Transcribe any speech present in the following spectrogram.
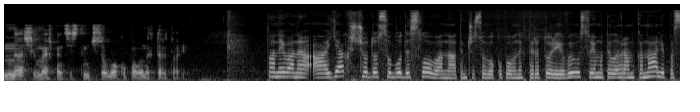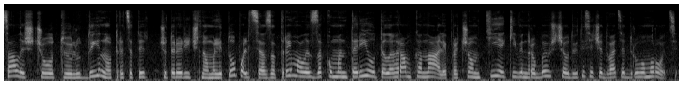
наші мешканці з тимчасово окупованих територій. Пане Іване, а як щодо свободи слова на тимчасово окупованих територіях? Ви у своєму телеграм-каналі писали, що от людину, 34-річного мелітопольця, затримали за коментарі у телеграм-каналі, причому ті, які він робив ще у 2022 році.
